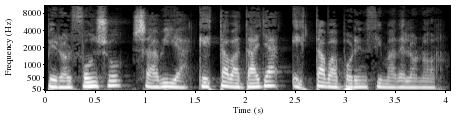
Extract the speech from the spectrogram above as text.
Pero Alfonso sabía que esta batalla estaba por encima del honor.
